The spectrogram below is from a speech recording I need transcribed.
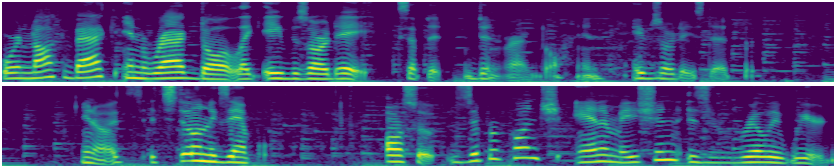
or knock back and ragdoll like Abe Zarday, except it didn't ragdoll and Abe Zarday's dead, but you know, it's it's still an example. Also, Zipper Punch animation is really weird,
